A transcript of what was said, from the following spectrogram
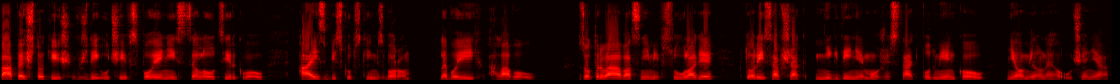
Pápež totiž vždy učí v spojení s celou cirkvou, aj s biskupským zborom, lebo je ich hlavou. Zotrváva s nimi v súlade, ktorý sa však nikdy nemôže stať podmienkou neomilného učenia.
